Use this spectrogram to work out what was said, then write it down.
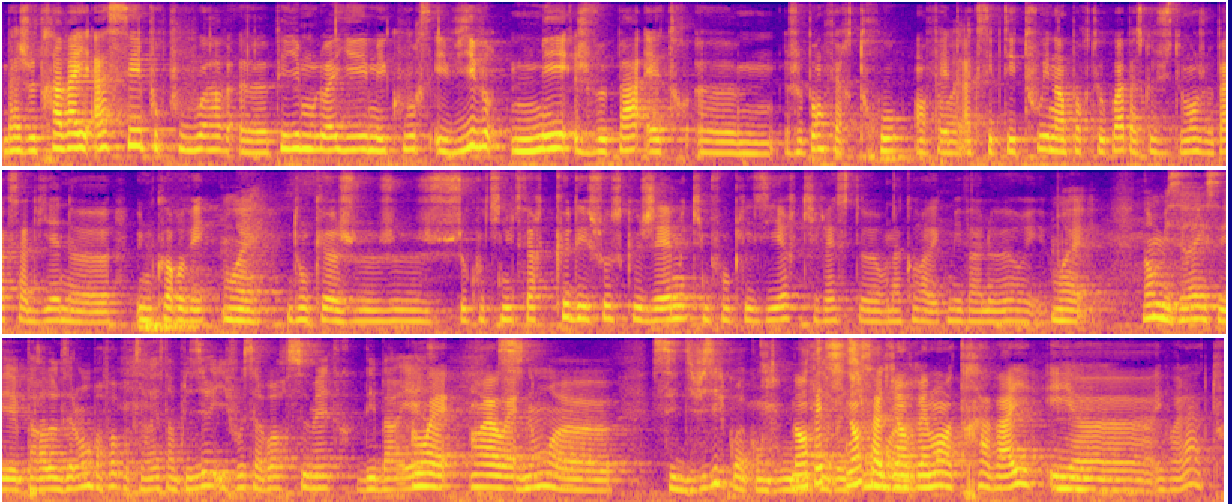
Bah, je travaille assez pour pouvoir euh, payer mon loyer, mes courses et vivre, mais je veux pas être, euh, je veux pas en faire trop en fait, accepter tout et n'importe quoi parce que justement je veux pas que ça devienne euh, une corvée. Ouais. Donc je, je, je, continue de faire que des choses que j'aime, qui me font plaisir, qui restent en accord avec mes valeurs et. Ouais. Non mais c'est vrai, c'est paradoxalement parfois pour que ça reste un plaisir, il faut savoir se mettre des barrières. Ouais, ouais, ouais. Sinon c'est difficile quoi quand on. Mais en fait, sinon ça devient vraiment un travail et. Mm et voilà, tout.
